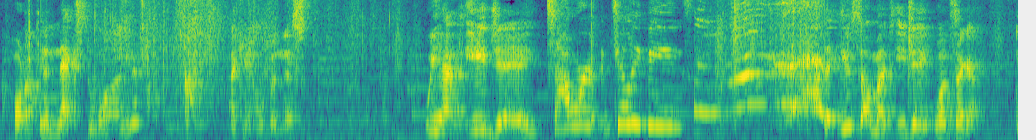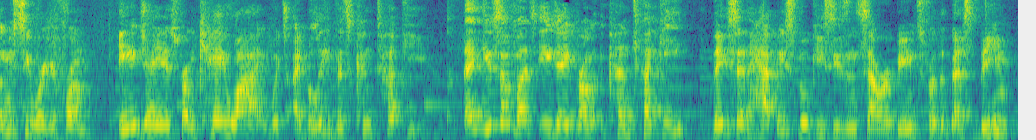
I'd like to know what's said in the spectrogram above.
Hold on. The next one. I can't open this. We have EJ sour jelly beans. Thank you so much, EJ. One second. Let me see where you're from. EJ is from KY, which I believe is Kentucky. Thank you so much, EJ from Kentucky. They said happy spooky season sour beans for the best bean.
